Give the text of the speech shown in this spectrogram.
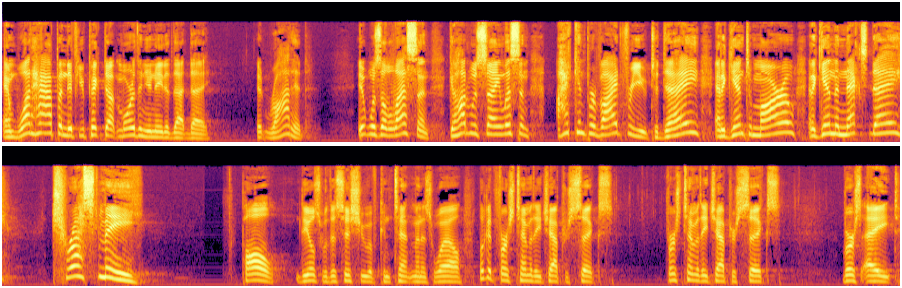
And what happened if you picked up more than you needed that day? It rotted. It was a lesson. God was saying, listen, I can provide for you today and again tomorrow and again the next day. Trust me. Paul deals with this issue of contentment as well. Look at 1 Timothy chapter 6. 1 Timothy chapter 6, verse 8.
